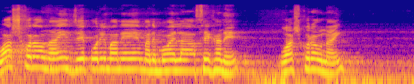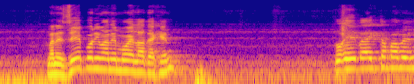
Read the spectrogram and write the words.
ওয়াশ করাও নাই, যে পরিমাণে মানে ময়লা আছে এখানে ওয়াশ করাও নাই। মানে যে পরিমাণে ময়লা দেখেন তো এই বাইকটা পাবেন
